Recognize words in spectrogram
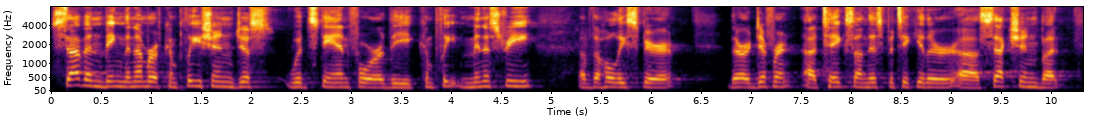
seven being the number of completion just would stand for the complete ministry of the Holy Spirit. There are different uh, takes on this particular uh, section, but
